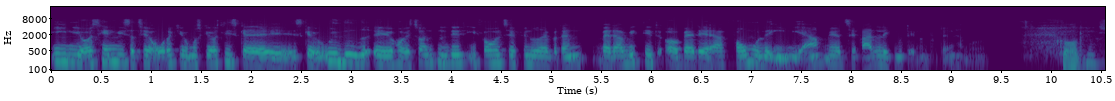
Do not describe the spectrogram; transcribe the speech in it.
egentlig også henviser til, at ordregiver måske også lige skal, skal udvide øh, horisonten lidt i forhold til at finde ud af, hvordan, hvad der er vigtigt, og hvad det er, formålet egentlig er med at tilrettelægge modellen på den her måde. Godt. Hvis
